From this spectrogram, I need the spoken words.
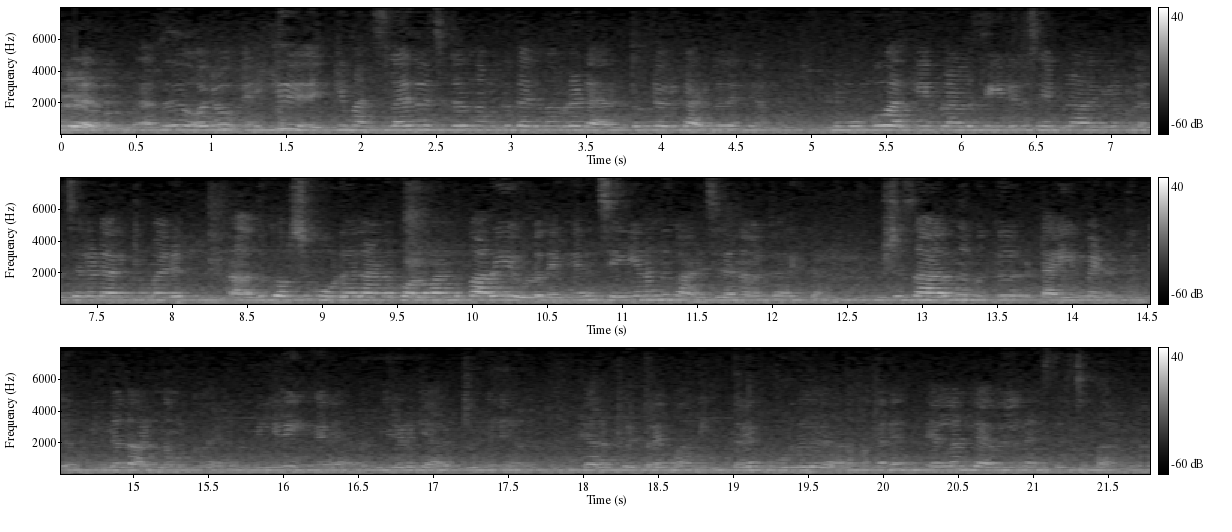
അതെ അത് ഒരു എനിക്ക് എനിക്ക് മനസ്സിലായത് വെച്ചിട്ട് നമുക്ക് തരുന്ന നമ്മുടെ ഡയറക്ടറിന്റെ ഒരു കഴിവ് തന്നെയാണ്. ഇനി മുമ്പ് വർക്ക് ചെയ്യുമ്പോഴാണ് സീരിയൽ ചെയ്യുമ്പോഴാണെങ്കിലും ചില ഡയറക്ടർമാർ അത് കുറച്ച് കൂടുതലാണ് കുറവാണെന്ന് പറയുള്ളൂ. അത് എങ്ങനെ ചെയ്യണം എന്ന് കാണിച്ചു തരാൻ അവർക്കറിയില്ല. പക്ഷെ സാറ് നമുക്ക് ടൈം എടുത്തിട്ട് ഇന്നതാണ് നമുക്ക് വേണ്ടത്. മീര ഇങ്ങനെയാണ്. മീരയുടെ ക്യാരക്ടർ ഇങ്ങനെയാണ്. ക്യാരക്ടർ ഇത്രയും മതി ഇത്രയും കൂടുതൽ വേണം. അങ്ങനെ എല്ലാം ലെവലിനനുസരിച്ച് പറഞ്ഞു.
